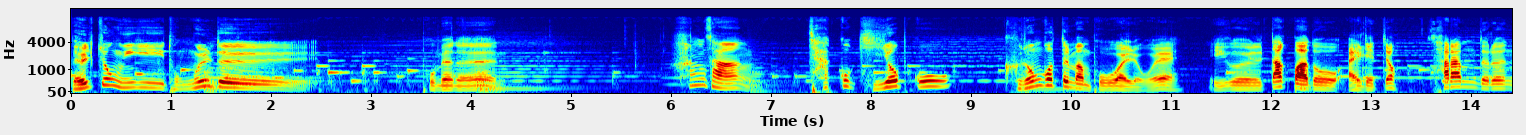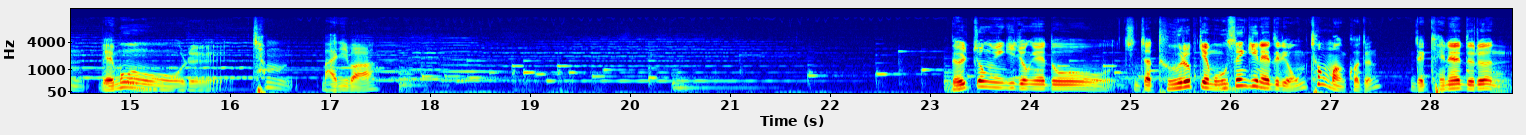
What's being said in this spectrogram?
멸종위기 동물들 보면은 항상 작고 귀엽고 그런 것들만 보호하려고 해. 이걸 딱 봐도 알겠죠? 사람들은 외모를 참 많이 봐. 멸종위기 종에도 진짜 더럽게 못생긴 애들이 엄청 많거든? 근데 걔네들은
